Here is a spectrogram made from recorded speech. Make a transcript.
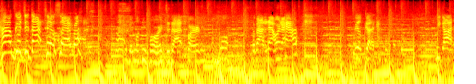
How good did that feel, Sarah? I've been looking forward to that for about an hour and a half. Feels good. We got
